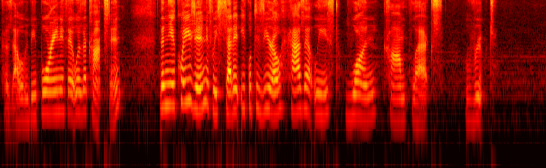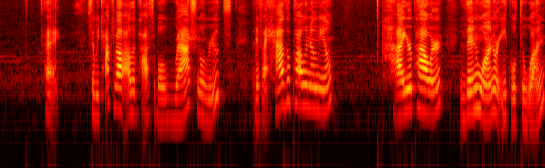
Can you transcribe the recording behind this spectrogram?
because that would be boring if it was a constant, then the equation, if we set it equal to 0, has at least one complex root. Okay, so we talked about all the possible rational roots, but if I have a polynomial, higher power than 1 or equal to 1,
